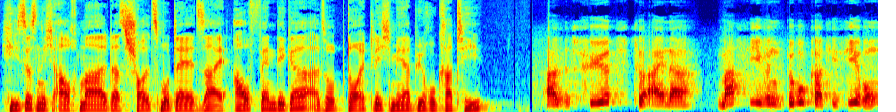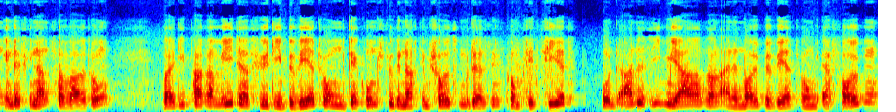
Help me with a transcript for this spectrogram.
Hieß es nicht auch mal, das Scholz-Modell sei aufwendiger, also deutlich mehr Bürokratie? Also es führt zu einer massiven Bürokratisierung in der Finanzverwaltung, weil die Parameter für die Bewertung der Grundstücke nach dem Scholz-Modell sind kompliziert und alle sieben Jahre soll eine Neubewertung erfolgen.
